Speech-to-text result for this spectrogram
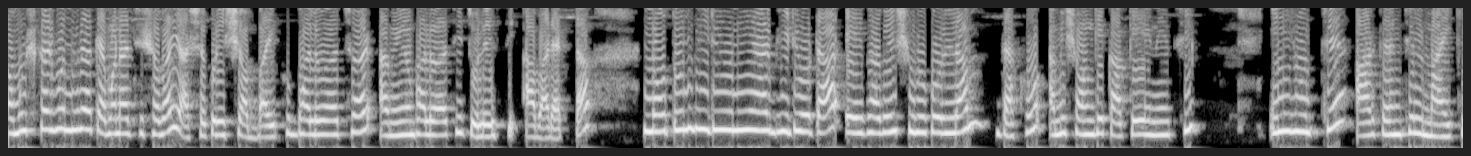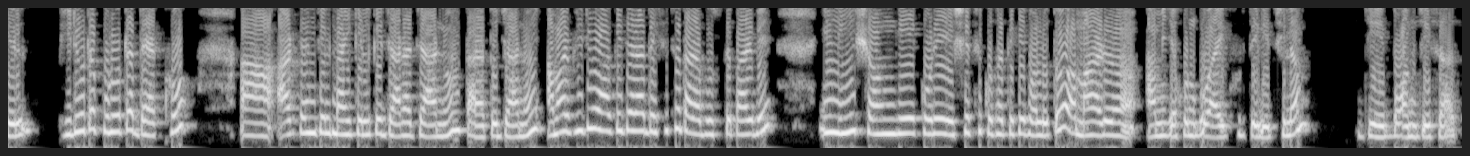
নমস্কার বন্ধুরা, কেমন আছো সবাই? আশা করি সবাই খুব ভালো আছো আর আমিও ভালো আছি। চলে এসেছি আবার একটা নতুন ভিডিও নিয়ে আর ভিডিওটা এইভাবেই শুরু করলাম। দেখো, আমি সঙ্গে কাকে এনেছি? ইনি হচ্ছে আর্কাঞ্জেল মাইকেল ভিডিওটা পুরোটা দেখো। আহ আর্কাঞ্জেল মাইকেলকে যারা জানো, তারা তো জানোই। আমার ভিডিও আগে যারা দেখেছ, তারা বুঝতে পারবে। ইনি সঙ্গে করে এসেছে কোথা থেকে বলো তো? আমার আমি যখন গোয়ায় ঘুরতে গেছিলাম, যে বন জেসাস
